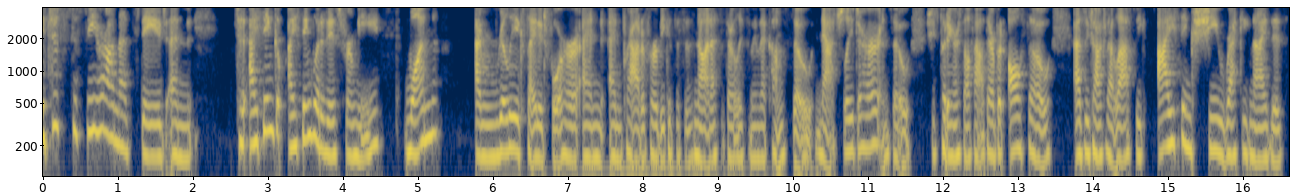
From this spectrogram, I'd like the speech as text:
It's just to see her on that stage, and to I think I think what it is for me. One, I'm really excited for her and and proud of her because this is not necessarily something that comes so naturally to her and so she's putting herself out there but also as we talked about last week I think she recognizes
